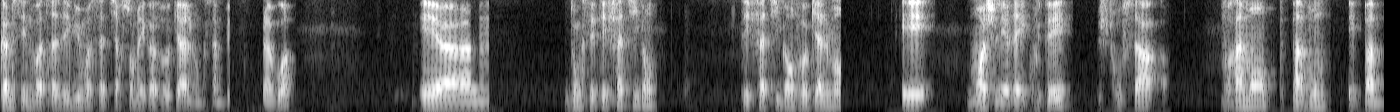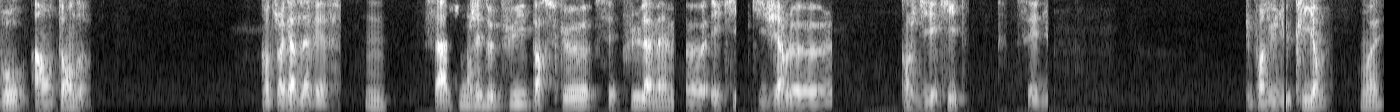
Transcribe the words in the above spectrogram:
comme c'est une voix très aiguë, moi ça tire sur mes cordes vocales, donc ça me pète la voix. Et donc c'était fatigant. C'était fatigant vocalement. Et moi je l'ai réécouté, je trouve ça vraiment pas bon et pas beau à entendre quand tu regardes la VF. Hmm. Ça a changé depuis parce que c'est plus la même euh, équipe qui gère le. Quand je dis équipe, c'est du... du point de vue du client. Ouais.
